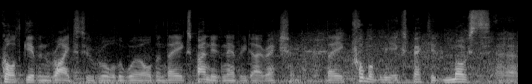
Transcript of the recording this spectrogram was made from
God-given right to rule the world, and they expanded in every direction. They probably expected most uh,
